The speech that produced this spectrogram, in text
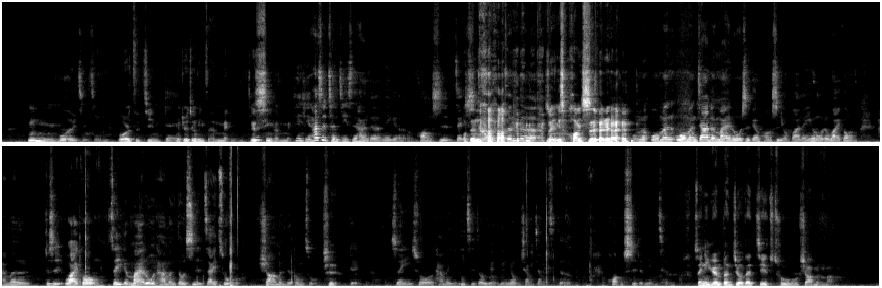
嗯，博尔紫金。博尔紫金。对我觉得这个名字很美，这个姓很美。谢谢，他是成吉思汗的那个皇室在哦真的真的。所以你是皇室的人。我们我们我们家的脉络是跟皇室有关的，因为我的外公他们就是外公这一个脉络，他们都是在做 shaman 的工作，是，对，所以说他们也一直都有沿用像这样子的皇室的名称，所以你原本就有在接触 shaman 吗？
